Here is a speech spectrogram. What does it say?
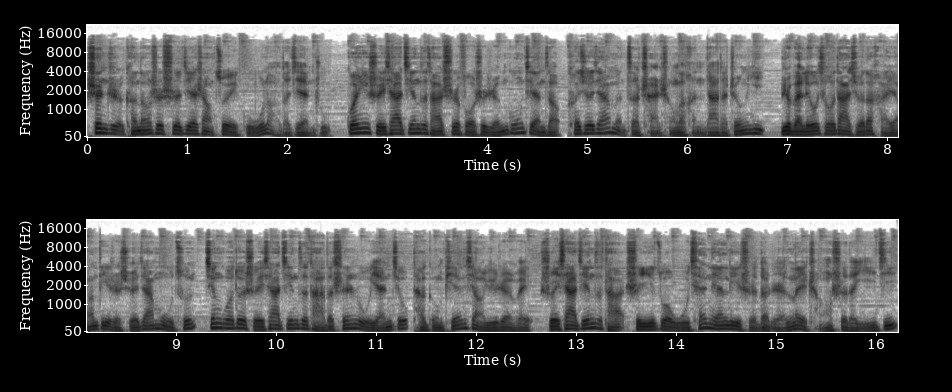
甚至可能是世界上最古老的建筑。关于水下金字塔是否是人工建造，科学家们则产生了很大的争议。日本琉球大学的海洋地质学家木村，经过对水下金字塔的深入研究，他更偏向于认为水下金字塔是一座五千年历史的人类城市的遗迹。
